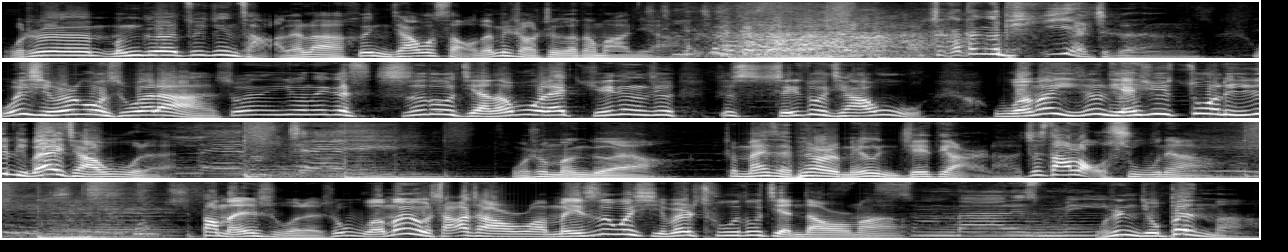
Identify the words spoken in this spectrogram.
我说：“门哥，最近咋的了？和你家我嫂子没少折腾吧你？”啊腾个屁呀！这个，我媳妇跟我说了，说用那个石头剪刀布来决定就就谁做家务。我们已经连续做了一个礼拜家务了。我说门哥呀，这买彩票也没有你这点儿了，这咋老输呢？大门说了，说我们有啥招啊？每次我媳妇出都剪刀吗？我说你就笨吗？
